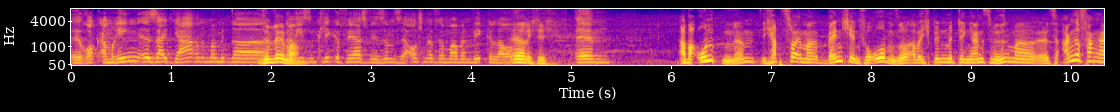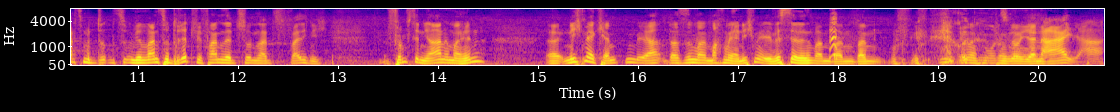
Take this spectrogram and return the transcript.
äh, Rock am Ring äh, seit Jahren immer mit einer, wir einer riesen Clique fährst. Wir sind uns ja auch schon öfter mal beim Weg gelaufen. Ja, richtig. Ähm, Aber unten, ne? Ich habe zwar immer Bändchen für oben so, aber ich bin mit den ganzen, wir sind immer, es, angefangen hat es mit, wir waren zu dritt, wir fahren jetzt schon seit, weiß ich nicht, 15 Jahren immer hin. Äh, nicht mehr campen, ja, das sind wir, machen wir ja nicht mehr. Ihr wisst ja, wir sind beim, beim, beim und so. ja, na, ja,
